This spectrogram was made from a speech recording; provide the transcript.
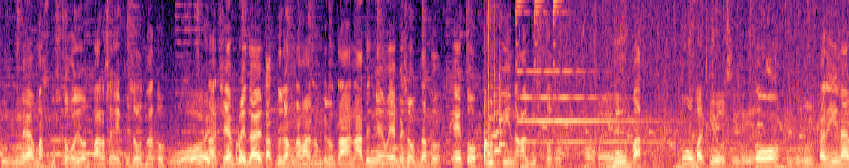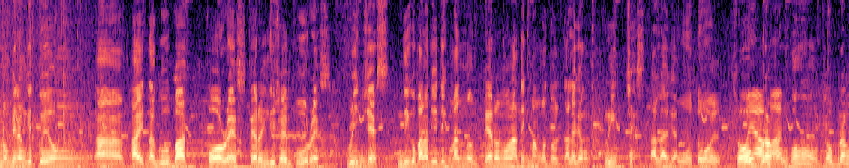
Mhm. kaya mas gusto ko yun para sa episode na to. Uy. At syempre, dahil tatlo lang naman ang pinuntahan natin ngayong episode na to, eto, yung pinaka gusto ko. Okay. Gubat. Gubat QC. Oo. Mhm. Kanina, nung binanggit ko yung ah, kahit na gubat, forest, pero hindi siya yung purest. Riches. Hindi ko pa natitikman nun. Pero nung natikman ko tol, talagang riches talaga. Putol. Sobrang, Mayaman. oh, sobrang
